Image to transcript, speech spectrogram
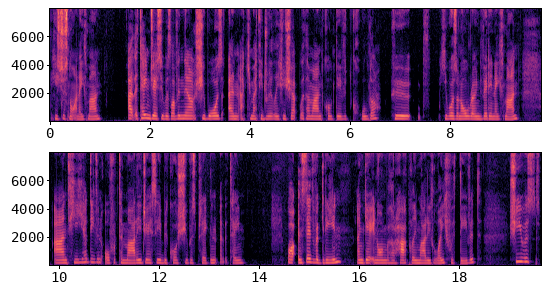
he's just not a nice man. At the time Jessie was living there, she was in a committed relationship with a man called David Calder, who he was an all round very nice man, and he had even offered to marry Jessie because she was pregnant at the time. But instead of agreeing, and getting on with her happily married life with David, she was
